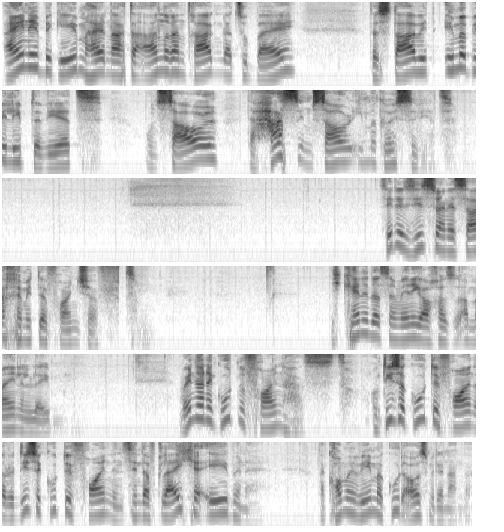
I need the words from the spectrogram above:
Eine Begebenheit nach der anderen tragen dazu bei, dass David immer beliebter wird und Saul, der Hass im Saul immer größer wird. Seht ihr, das ist so eine Sache mit der Freundschaft. Ich kenne das ein wenig auch aus meinem Leben. Wenn du einen guten Freund hast und dieser gute Freund oder diese gute Freundin sind auf gleicher Ebene, dann kommen wir immer gut aus miteinander.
